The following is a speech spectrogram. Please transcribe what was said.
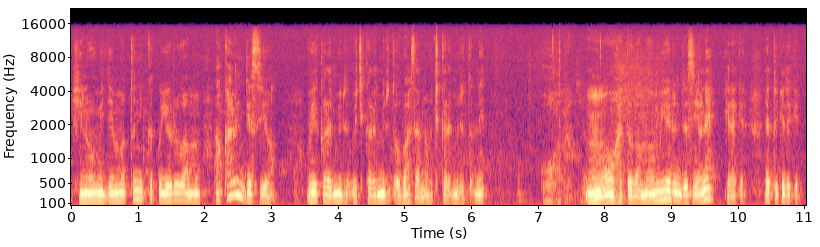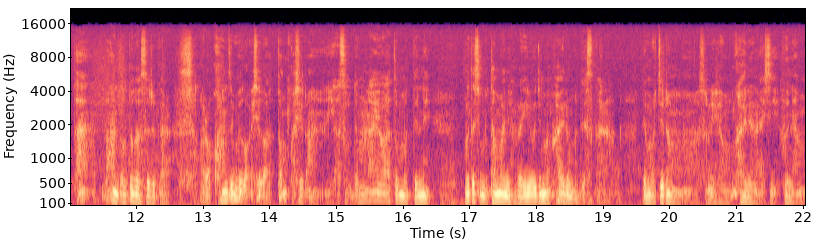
日の海でもとにかく夜はもう明るいんですよ。上から見るうちから見るとおばあさんのうちから見るとね。うん、大鳩がもう見えるんですよね。キラキラ。で時々バンバンと音がするから。あら缶詰会社があったんかしらいやそうでもないわと思ってね。私もたまにほら硫黄島帰るもんですから。でもちろんその日はもう帰れないし船も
